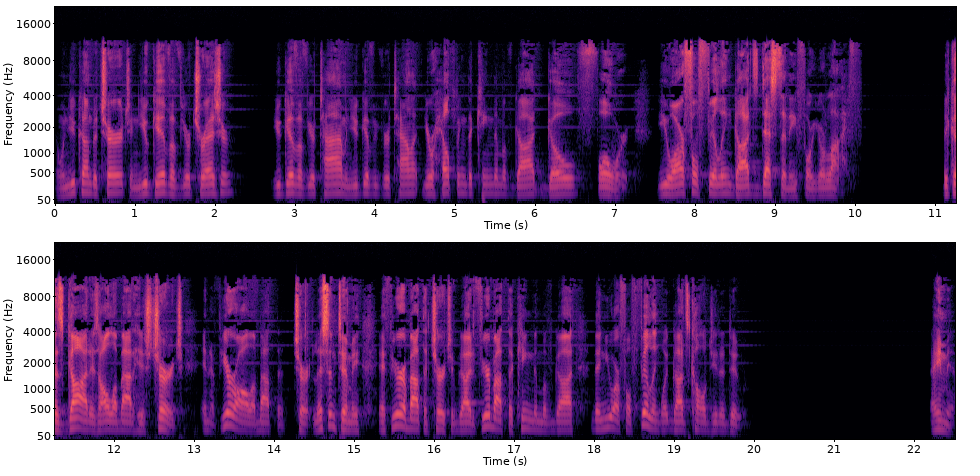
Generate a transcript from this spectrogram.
And when you come to church and you give of your treasure, you give of your time and you give of your talent, you're helping the kingdom of God go forward. You are fulfilling God's destiny for your life. Because God is all about His church. And if you're all about the church, listen to me, if you're about the church of God, if you're about the kingdom of God, then you are fulfilling what God's called you to do. Amen.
